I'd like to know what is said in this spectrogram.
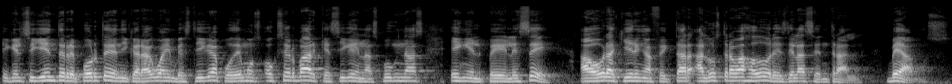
En el siguiente reporte de Nicaragua Investiga podemos observar que siguen las pugnas en el PLC. Ahora quieren afectar a los trabajadores de la central. Veamos.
